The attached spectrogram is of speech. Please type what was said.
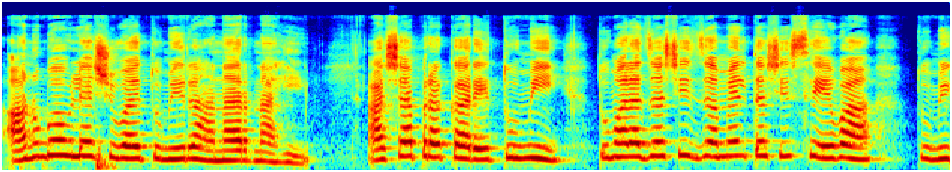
अनुभवल्याशिवाय तुम्ही राहणार नाही. अशा प्रकारे तुम्ही तुम्हाला जशी जमेल तशी सेवा तुम्ही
